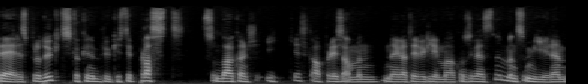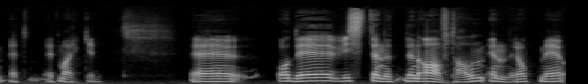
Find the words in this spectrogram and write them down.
deres produkt skal kunne brukes til plast, som da kanskje ikke skaper de samme negative klimakonsekvensene, men som gir dem et, et marked. Eh, og det, Hvis denne, denne, avtalen ender opp med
